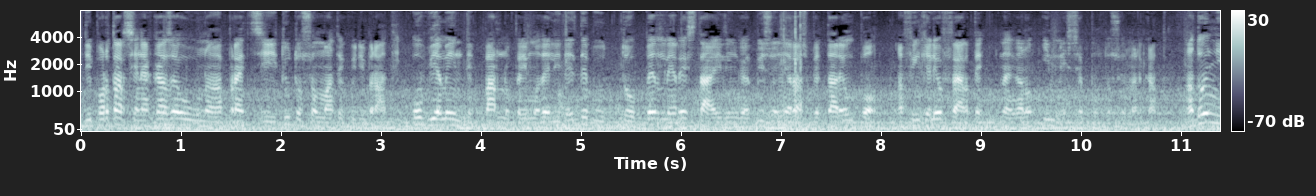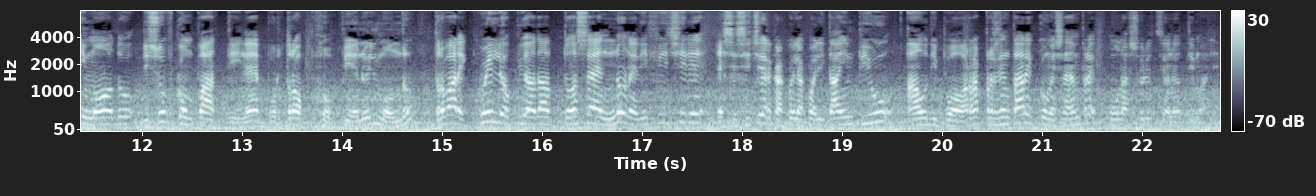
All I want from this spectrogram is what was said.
di portarsene a casa una a prezzi tutto sommato equilibrati. Ovviamente parlo per i modelli del debutto, per le restyling bisognerà aspettare un po' affinché le offerte vengano immesse appunto sul mercato. Ad ogni modo, di SUV compatti ne è purtroppo pieno il mondo, trovare quello più adatto a sé non è difficile e se si cerca quella qualità in più, Audi può rappresentare come sempre una soluzione ottimale.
